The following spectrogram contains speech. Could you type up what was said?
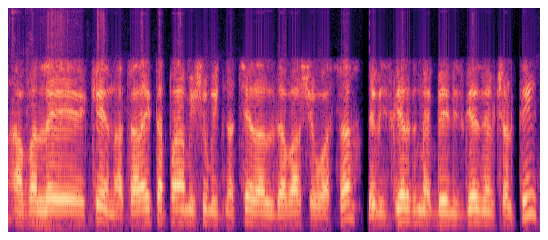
אבל אה, כן, אתה ראית פעם מישהו מתנצל על דבר שהוא עשה? במסגרת, ממשלתית?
